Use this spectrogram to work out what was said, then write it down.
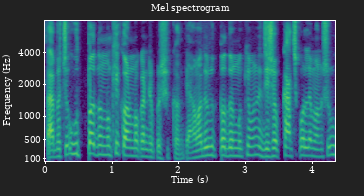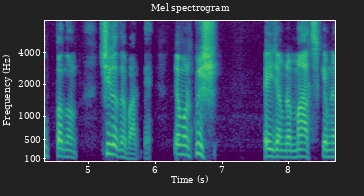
তারপর হচ্ছে উৎপাদনমুখী কর্মকাণ্ডের প্রশিক্ষণ দেয়। আমাদের উৎপাদনমুখী মানে যেসব কাজ করলে মানুষের উৎপাদনশীলতা বাড়বে। যেমন কৃষি। এই যে আমরা মাছ কেমনে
